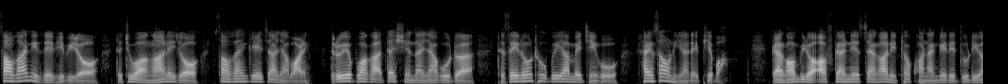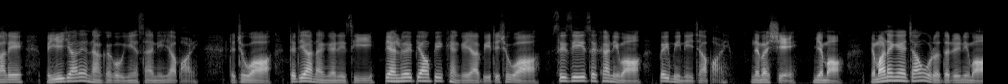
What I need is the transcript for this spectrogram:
စောင့်ဆိုင်းနေစေဖြစ်ပြီးတော့တချို့က9နှစ်ကျော်စောင့်ဆိုင်းခဲ့ကြရပါတယ်သူတို့ရဲ့ဘဝကအသက်ရှင်တန်ရဖို့အတွက်ဒစိမ့်လုံးထုတ်ပေးရမယ့်ချိန်ကိုထိုင်ဆောင်နေရတဲ့ဖြစ်ပါ ကံကောင်းပြီးတော့အာဖဂန်နစ္စတန်ကနေထွက်ခွာနိုင်ခဲ့တဲ့သူတွေကလည်းမရေရတဲ့နာဂတ်ကိုရင်ဆိုင်နေရပါတယ်။တချို့ကတတိယနိုင်ငံတွေစီပြန်လွှဲပြောင်းပေးခံခဲ့ရပြီးတချို့ကစီစီစခန်းတွေမှာပိတ်မိနေကြပါတယ်။နံပါတ်၈မြန်မာမြန်မာနိုင်ငံအကြောင်းကိုတော့တတိနေမှာ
